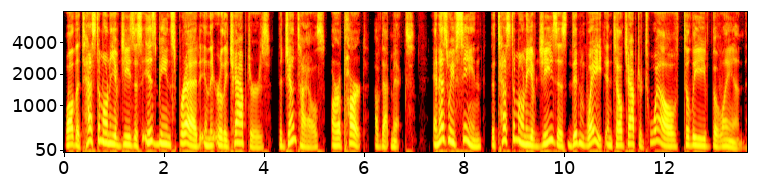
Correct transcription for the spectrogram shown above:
while the testimony of Jesus is being spread in the early chapters, the Gentiles are a part of that mix. And as we've seen, the testimony of Jesus didn't wait until chapter 12 to leave the land.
